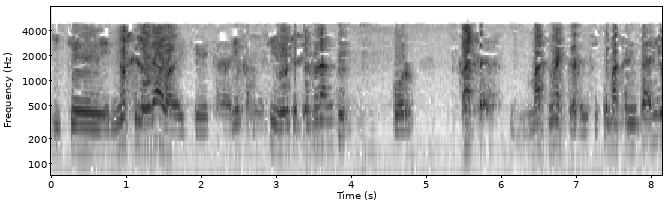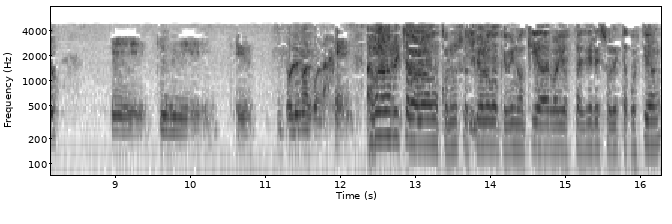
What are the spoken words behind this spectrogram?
Y que no se lograba de que cada 10 fallecidos 8 sean donantes por fallas más nuestras del sistema sanitario eh, que, que un problema con la gente. Alguna vez, Richard, hablábamos con un sociólogo que vino aquí a dar varios talleres sobre esta cuestión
